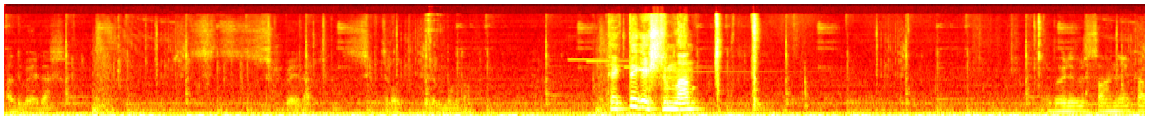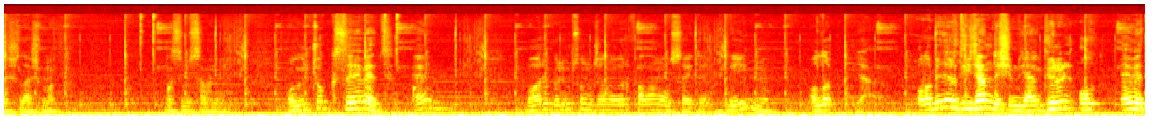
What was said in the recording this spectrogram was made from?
Hadi beyler. Beyler. Siktir olup gidelim buradan. Tekte geçtim lan. Böyle bir sahneye karşılaşmak. Nasıl bir sahne? Oyun çok kısa evet. Evet. Bari bölüm sonu canavarı falan olsaydı. Değil mi? Ola ya, olabilir diyeceğim de şimdi. Yani gönül ol- evet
